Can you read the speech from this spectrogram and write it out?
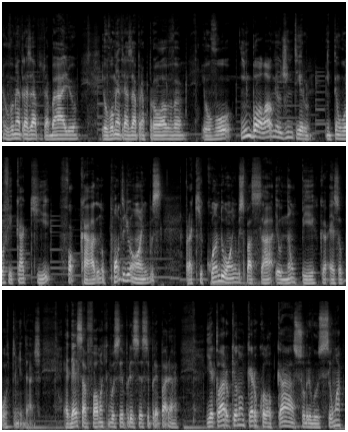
eu vou me atrasar para o trabalho, eu vou me atrasar para a prova, eu vou embolar o meu dia inteiro. Então, eu vou ficar aqui focado no ponto de ônibus para que quando o ônibus passar, eu não perca essa oportunidade. É dessa forma que você precisa se preparar. E é claro que eu não quero colocar sobre você uma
